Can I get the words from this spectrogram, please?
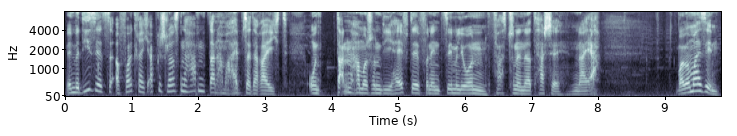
Wenn wir diese jetzt erfolgreich abgeschlossen haben, dann haben wir Halbzeit erreicht. Und dann haben wir schon die Hälfte von den 10 Millionen fast schon in der Tasche. Naja, wollen wir mal sehen.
